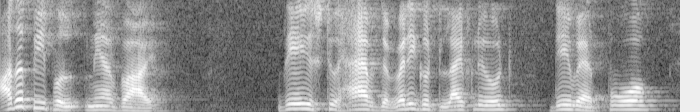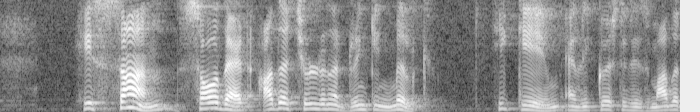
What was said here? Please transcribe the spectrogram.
other people nearby. They used to have the very good livelihood. They were poor his son saw that other children are drinking milk. He came and requested his mother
